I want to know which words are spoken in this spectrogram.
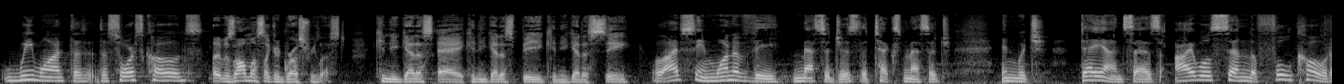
we want the, the source codes? It was almost like a grocery list. Can you get us A? Can you get us B? Can you get us C? Well, I've seen one of the messages, the text message, in which Dejan says, I will send the full code,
